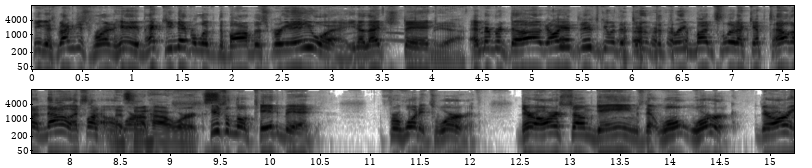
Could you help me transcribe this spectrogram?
He goes, but I can just run it here. Heck, you never look at the bottom of the screen anyway. You know, that stick. Yeah. And remember Doug? All you have to do is give it the two, the three button salute. I kept telling him, no, that's not how it That's works. not how it works. Here's a little tidbit for what it's worth. There are some games that won't work. There are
